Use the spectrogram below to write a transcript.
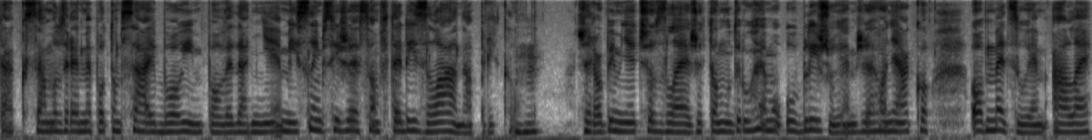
tak samozrejme potom sa aj bojím povedať nie. Myslím si, že som vtedy zlá napríklad. Mm-hmm že robím niečo zlé, že tomu druhému ubližujem, že ho nejako obmedzujem, ale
